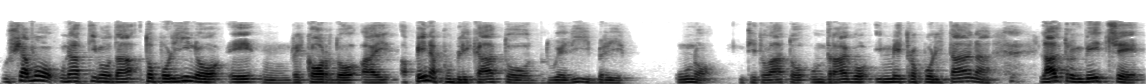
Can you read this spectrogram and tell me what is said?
Usciamo un attimo da Topolino e mh, mm, ricordo hai appena pubblicato due libri, uno intitolato Un drago in metropolitana, l'altro invece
